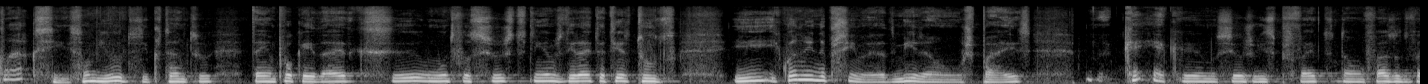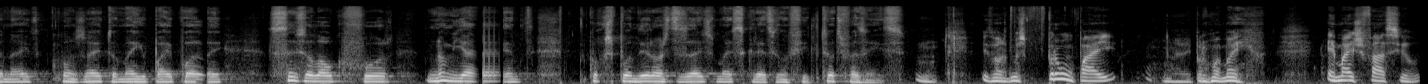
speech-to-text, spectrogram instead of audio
Claro que sim, são miúdos e, portanto, têm pouca ideia de que se o mundo fosse justo tínhamos direito a ter tudo. E, e quando ainda por cima admiram os pais, quem é que no seu juízo perfeito não faz o devaneio de que com jeito a mãe e o pai podem, seja lá o que for, nomeadamente, corresponder aos desejos mais secretos de um filho. Todos fazem isso. Hum. Eduardo, mas para um pai eh, e para uma mãe é mais fácil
